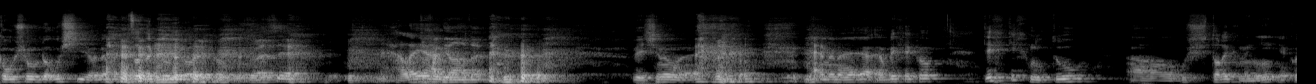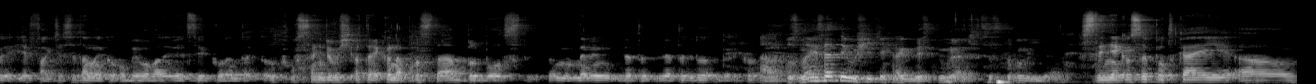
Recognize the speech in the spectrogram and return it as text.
koušou do uší, jo? nebo něco takového? Jako... Vlastně. Hele, to já... děláte? Většinou ne. ne, ne, ne, já, já bych jako těch, těch mýtů a už tolik není, jako je, je fakt, že se tam jako objevovaly věci kolem tak toho kousání douši a to je jako naprostá blbost, jako nevím, kde to, kde to kdo, kde jako... Ale poznají se ty uši těch rugbystů, ne? Co z toho mít, Stejně jako se potkají uh,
